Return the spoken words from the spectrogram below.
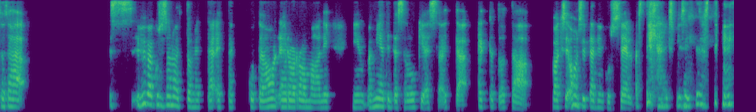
Tota, hyvä, kun sä sanoit ton, että, että kun tämä on eroromaani, niin mä mietin tässä lukiessa, että, että tota, vaikka se on sitä niin kuin selvästi ja eksplisiittisesti, niin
